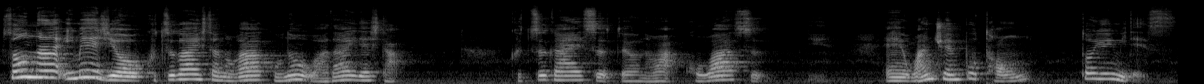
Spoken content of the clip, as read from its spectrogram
そんなイメージを覆したのがこの話題でした。覆すというのは壊す。えー、完全不同という意味です。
